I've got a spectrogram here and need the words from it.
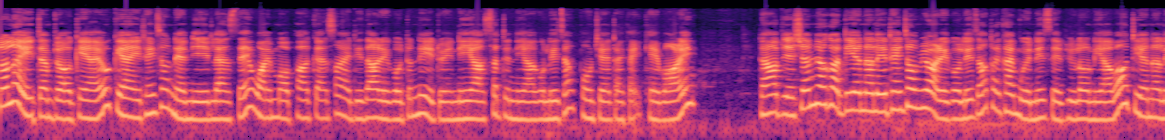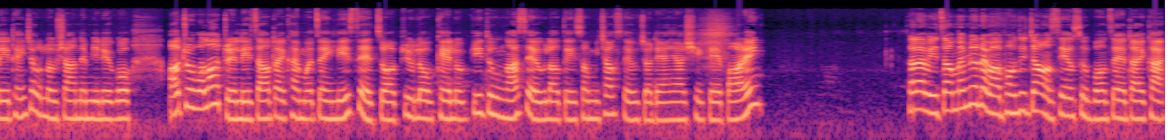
လွန်လိုက်တပ်တော် KIO KIA ထိန်းချုပ်နယ်မြေလန်ဆဲဝိုင်းမော်ဖာကန်ဆိုင်ဒေသတွေကိုတစ်နေ့အတွင်းနေရာ17နေရာကိုလေးချောင်းပုံကျဲတိုက်ခိုက်ခဲ့ပါတယ်။ ဒါအပြင်ရှမ်းမြောက်က TNL ထိန်းချုပ်မြို့တွေကိုလေးချောင်းတိုက်ခိုက်မှုနေစဉ်ပြုလုပ်နေရပါ TNL ထိန်းချုပ်လှုပ်ရှားနေမြေတွေကိုအော်တိုဝါလာတွင်လေးချောင်းတိုက်ခိုက်မှုအကြိမ်40ကျော်ပြုလုပ်ခဲ့လို့ပြည်သူ90ဦးလောက်သေဆုံးပြီး60ဦးကျော်တရားရရှိခဲ့ပါတယ်။ဆက်လက်ပြီးကြောင်မဲမြို့နယ်မှာဖုန်ကြီးကျောင်းဆေးအစုပုံကျဲတိုက်ခိုက်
